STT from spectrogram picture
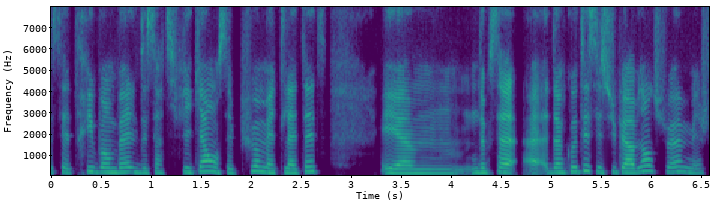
cette ribambelle de certificats. On sait plus où mettre la tête et donc ça, d'un côté, c'est super bien, tu vois? Mais je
